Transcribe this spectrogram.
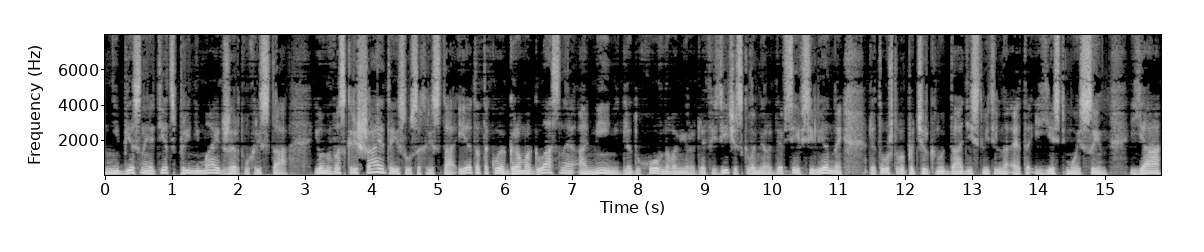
Небесный Отец принимает жертву Христа, и Он воскрешает Иисуса Христа, и это такое громогласное аминь для духовного мира, для физического мира, для всей Вселенной, для того, чтобы подчеркнуть, да, действительно, это и есть мой Сын. Я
